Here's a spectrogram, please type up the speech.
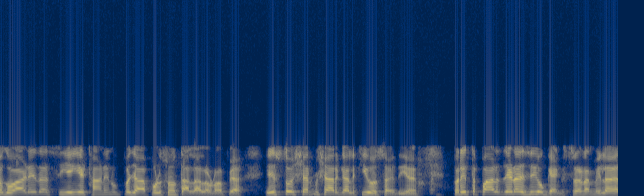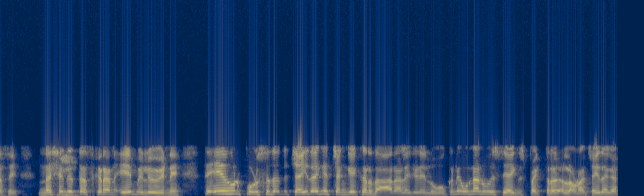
ਫਗਵਾੜੇ ਦਾ ਸੀਆਈਏ ਥਾਣੇ ਨੂੰ ਪੰਜਾਬ ਪੁਲਿਸ ਨੂੰ ਤਾਲਾ ਲਾਉਣਾ ਪਿਆ। ਇਸ ਤੋਂ ਸ਼ਰਮਸ਼ਾਰ ਗੱਲ ਕੀ ਹੋ ਸਕਦੀ ਹੈ? ਪ੍ਰਿਤਪਾਲ ਜਿਹੜਾ ਸੀ ਉਹ ਗੈਂਗਸਟਰਾਂ ਨਾਲ ਮਿਲਿਆ ਹੋਇਆ ਸੀ ਨਸ਼ੇ ਦੇ। ਤਸਕਰਾਂ ਨਾਲ ਇਹ ਮਿਲੇ ਹੋਏ ਨੇ ਤੇ ਇਹ ਹੁਣ ਪੁਲਿਸ ਦਾ ਤਾਂ ਚਾਹੀਦਾ ਕਿ ਚੰਗੇ ਕਿਰਦਾਰ ਵਾਲੇ ਜਿਹੜੇ ਲੋਕ ਨੇ ਉਹਨਾਂ ਨੂੰ ਇਸ ਇੰਸਪੈਕਟਰ ਲਾਉਣਾ ਚਾਹੀਦਾ ਹੈਗਾ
